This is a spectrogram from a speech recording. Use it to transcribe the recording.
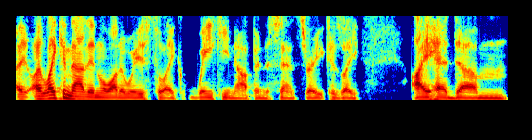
I i liken that in a lot of ways to like waking up in a sense right because i i had um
